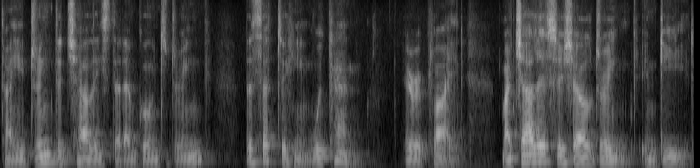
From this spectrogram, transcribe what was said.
Can you drink the chalice that I'm going to drink? They said to him, We can. He replied, my chalice you shall drink, indeed,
